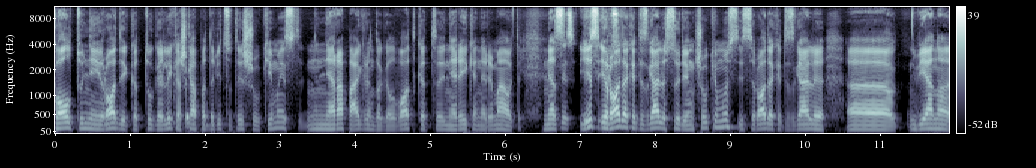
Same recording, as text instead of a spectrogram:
kol tu neįrodai, kad tu gali kažką padaryti su tais šaukimais, nėra pagrindo galvot, kad nereikia nerimauti. Nes, jis įrodė, kad jis gali surinkti šaukimus, jis įrodė, kad jis gali uh, vieno,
